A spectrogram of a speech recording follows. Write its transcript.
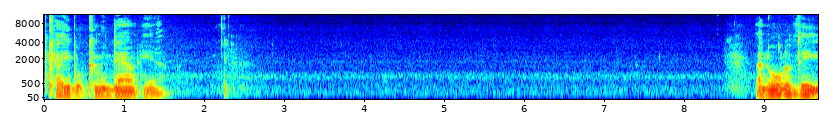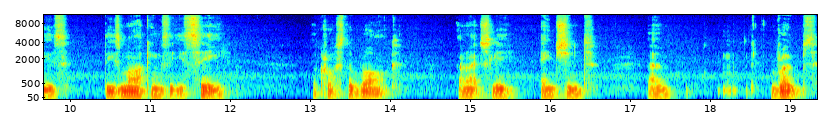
cable coming down here And all of these, these markings that you see across the rock are actually ancient um, ropes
